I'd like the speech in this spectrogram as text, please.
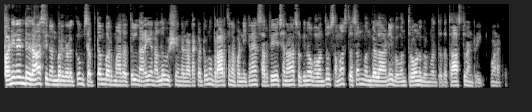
12 ராசி நண்பர்களுக்கும் செப்டம்பர் மாதத்தில் நிறைய நல்ல விஷயங்கள் நடக்கட்டும்னு பிரார்த்தனை பண்ணிக்கிறேன். சர்வேச்சனா சுகினோ பவந்து, சமஸ்த சன்மங்களானி கொண்டு வந்தது தாஸ்து நன்றி. வணக்கம்.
